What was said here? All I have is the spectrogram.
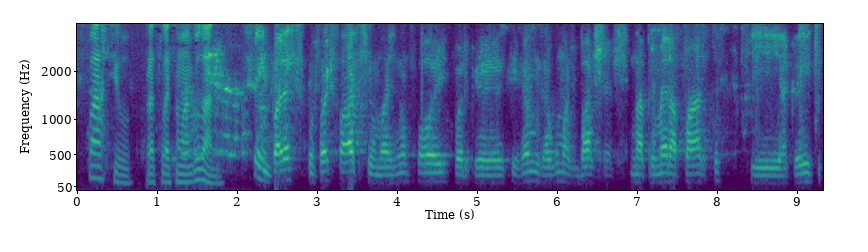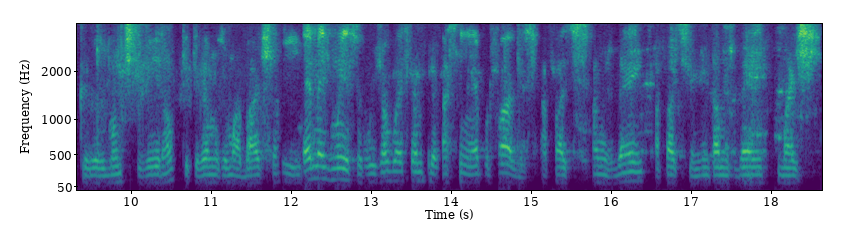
fácil para a seleção angolana. Sim, parece que foi fácil, mas não foi, porque tivemos algumas baixas na primeira parte e acredito que muitos viram que tivemos uma baixa. E é mesmo isso, o jogo é sempre assim, é por fases, a fase estamos bem, a fase não estamos bem, mas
